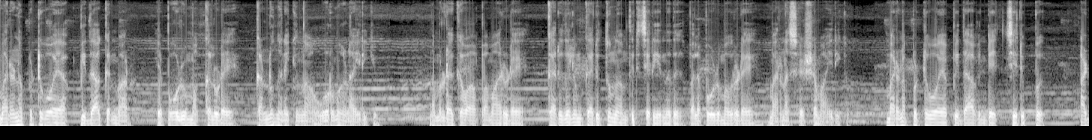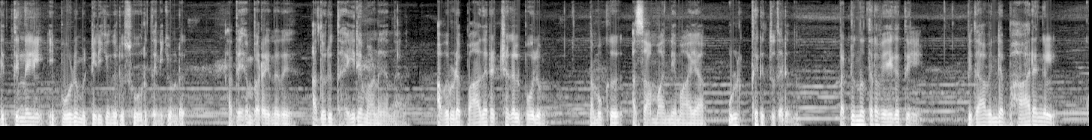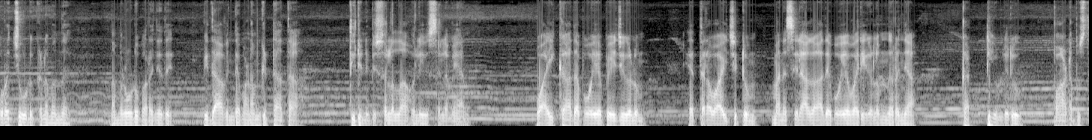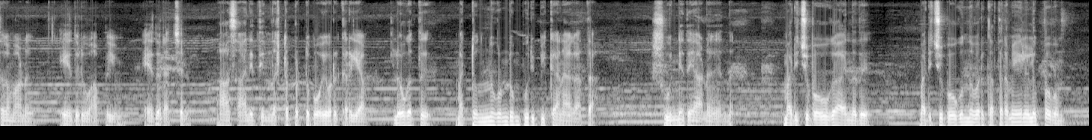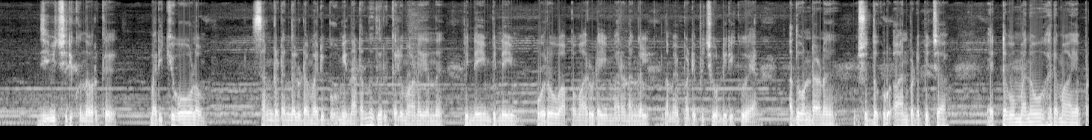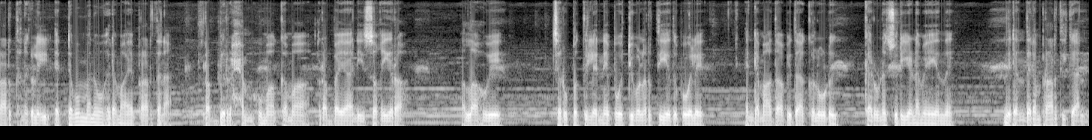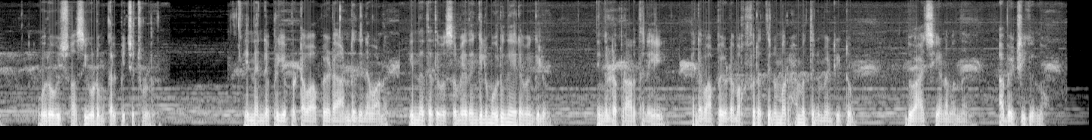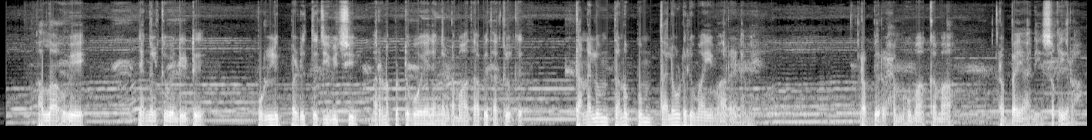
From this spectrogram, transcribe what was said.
മരണപ്പെട്ടുപോയ പിതാക്കന്മാർ എപ്പോഴും മക്കളുടെ കണ്ണു നനയ്ക്കുന്ന ഓർമ്മകളായിരിക്കും. നമ്മളുടെയൊക്കെ വാപ്പമാരുടെ കരുതലും കരുത്തും നാം തിരിച്ചറിയുന്നത് പലപ്പോഴും അവരുടെ മരണശേഷമായിരിക്കും. മരണപ്പെട്ടുപോയ പിതാവിന്റെ ചെരുപ്പ് അടിത്തിണ്ണയിൽ ഇപ്പോഴും ഇട്ടിരിക്കുന്ന ഒരു സുഹൃത്ത് എനിക്കുണ്ട്. അദ്ദേഹം പറയുന്നത് അതൊരു ധൈര്യമാണ് എന്നാണ്. അവരുടെ പാദരക്ഷകൾ പോലും നമുക്ക് അസാമാന്യമായ ഉൾക്കരുത്തു തരുന്നു. പറ്റുന്നത്ര വേഗത്തിൽ പിതാവിന്റെ ഭാരങ്ങൾ കുറച്ചു കൊടുക്കണമെന്ന് നമ്മളോട് പറഞ്ഞത് പിതാവിന്റെ മണം കിട്ടാത്ത തിരുനബി സല്ലാഹു അലൈഹി വസ്ലമയാണ് വായിക്കാതെ പോയ പേജുകളും എത്ര വായിച്ചിട്ടും മനസ്സിലാകാതെ പോയ വരികളും നിറഞ്ഞ കട്ടിയുള്ളൊരു പാഠപുസ്തകമാണ് ഏതൊരു വാപ്പയും ഏതൊരച്ഛനും ആ സാന്നിധ്യം നഷ്ടപ്പെട്ടു പോയവർക്കറിയാം ലോകത്ത് മറ്റൊന്നുകൊണ്ടും പൂരിപ്പിക്കാനാകാത്ത ശൂന്യതയാണ് എന്ന്. മരിച്ചു പോവുക എന്നത് മരിച്ചു പോകുന്നവർക്ക് അത്രമേൽ എളുപ്പവും ജീവിച്ചിരിക്കുന്നവർക്ക് മരിക്കുവോളം സങ്കടങ്ങളുടെ മരുഭൂമി നടന്നു തീർക്കലുമാണ് എന്ന് പിന്നെയും പിന്നെയും ഓരോ വാപ്പമാരുടെയും മരണങ്ങൾ നമ്മെ പഠിപ്പിച്ചുകൊണ്ടിരിക്കുകയാണ്. അതുകൊണ്ടാണ് വിശുദ്ധ ഖുർആൻ പഠിപ്പിച്ച ഏറ്റവും മനോഹരമായ പ്രാർത്ഥനകളിൽ ഏറ്റവും മനോഹരമായ പ്രാർത്ഥന റബ്ബിർ ഹം ഹുമാ കമ റബ്ബയാനി സഹീറ അള്ളാഹുവെ ചെറുപ്പത്തിൽ എന്നെ പോറ്റി വളർത്തിയതുപോലെ എന്റെ മാതാപിതാക്കളോട് കരുണ ചുരിയണമേ എന്ന് നിരന്തരം പ്രാർത്ഥിക്കാൻ ഓരോ വിശ്വാസിയോടും കൽപ്പിച്ചിട്ടുള്ളത്. ഇന്ന് എന്റെ പ്രിയപ്പെട്ട വാപ്പയുടെ ആണ്ട് ദിനമാണ് ഇന്നത്തെ ദിവസം ഏതെങ്കിലും ഒരു നേരമെങ്കിലും നിങ്ങളുടെ പ്രാർത്ഥനയിൽ എന്റെ വാപ്പയുടെ മഹ്ഫിറത്തിനും അർഹമത്തിനും വേണ്ടിയിട്ടും ദ്വാ ചെയ്യണമെന്ന് അപേക്ഷിക്കുന്നു. അള്ളാഹുവെ ഞങ്ങൾക്ക് വേണ്ടിയിട്ട് പുള്ളിപ്പഴുത്ത് ജീവിച്ച് മരണപ്പെട്ടു പോയ ഞങ്ങളുടെ മാതാപിതാക്കൾക്ക് തണലും തണുപ്പും തലോടലുമായി മാറണമേ. റബ്ബിർഹം ഹുമാ റബ്ബയാനി സഹീറ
